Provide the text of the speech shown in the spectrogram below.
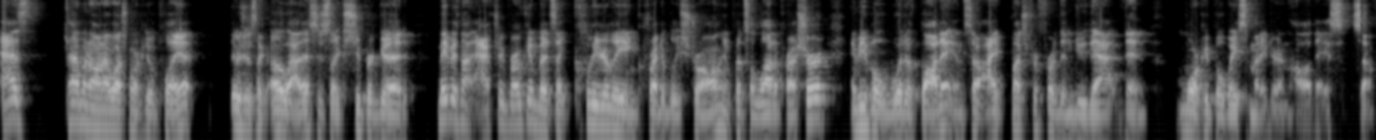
as time went on, I watched more people play it. It was just like, oh wow, this is like super good. Maybe it's not actually broken, but it's like clearly incredibly strong and puts a lot of pressure, and people would have bought it. And so I much prefer them do that than more people waste money during the holidays. So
